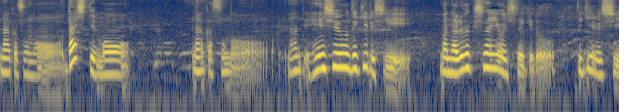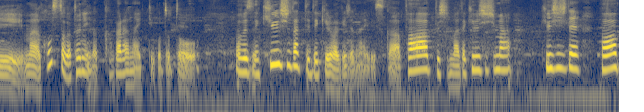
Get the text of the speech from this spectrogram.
なんかその出してもなんかそのなんて編集もできるし、まあ、なるべくしないようにしたいけどできるし、まあ、コストがとにかくかからないっていうことと、まあ、別に休止だってできるわけじゃないですか。パワーアップしてまた休止しま休止してパワー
